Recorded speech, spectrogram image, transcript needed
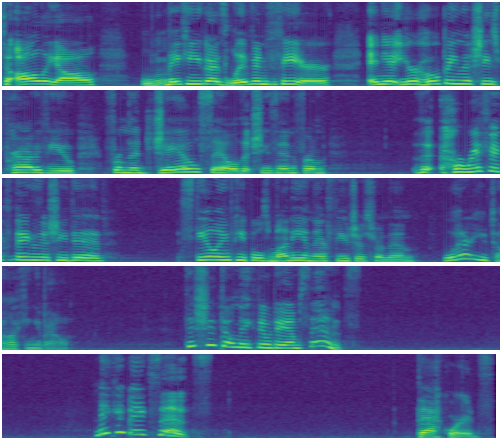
to all of y'all, making you guys live in fear, and yet you're hoping that she's proud of you from the jail cell that she's in, from the horrific things that she did, stealing people's money and their futures from them. What are you talking about? This shit don't make no damn sense. Make it make sense. Backwards.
